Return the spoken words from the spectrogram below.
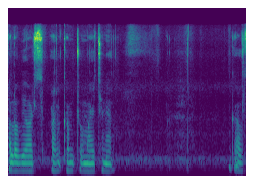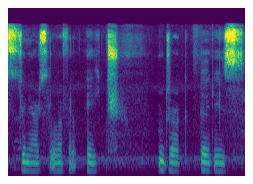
hello viewers welcome to my channel. Girls juniors level 8 drug it is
